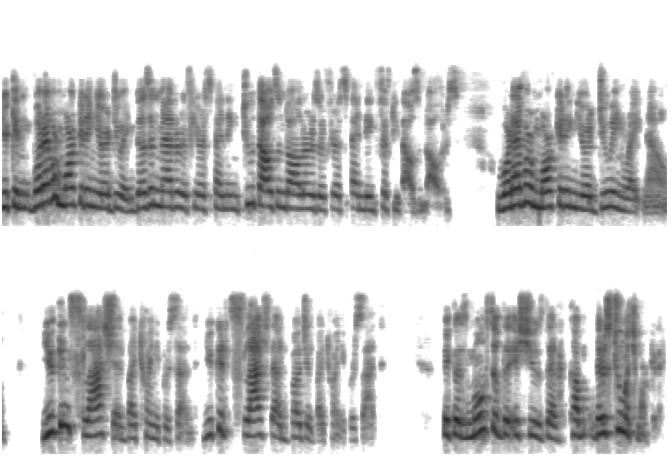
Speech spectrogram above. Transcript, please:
you can whatever marketing you're doing doesn't matter if you're spending $2000 or if you're spending $50000 whatever marketing you're doing right now you can slash it by 20% you could slash that budget by 20% because most of the issues that come there's too much marketing.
